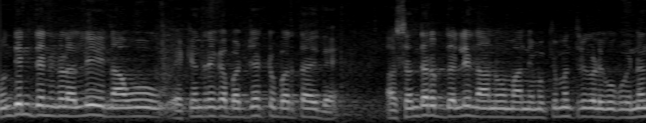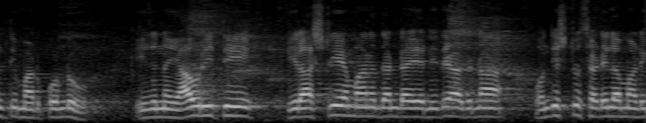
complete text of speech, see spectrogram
ಮುಂದಿನ ದಿನಗಳಲ್ಲಿ ನಾವು, ಯಾಕೆಂದರೆ ಈಗ ಬಜೆಟ್ ಬರ್ತಾ ಇದೆ, ಆ ಸಂದರ್ಭದಲ್ಲಿ ನಾನು ಮಾನ್ಯ ಮುಖ್ಯಮಂತ್ರಿಗಳಿಗೂ ವಿನಂತಿ ಮಾಡಿಕೊಂಡು ಇದನ್ನು ಯಾವ ರೀತಿ ಈ ರಾಷ್ಟ್ರೀಯ ಮಾನದಂಡ ಏನಿದೆ ಅದನ್ನು ಒಂದಿಷ್ಟು ಸಡಿಲ ಮಾಡಿ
